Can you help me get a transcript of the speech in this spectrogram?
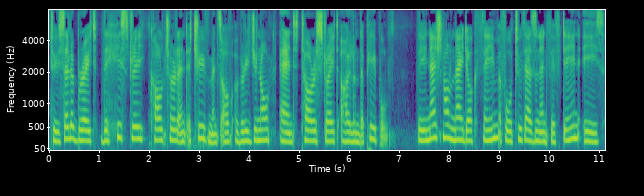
to celebrate the history, culture, and achievements of Aboriginal and Torres Strait Islander peoples. The national NAIDOC theme for 2015 is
